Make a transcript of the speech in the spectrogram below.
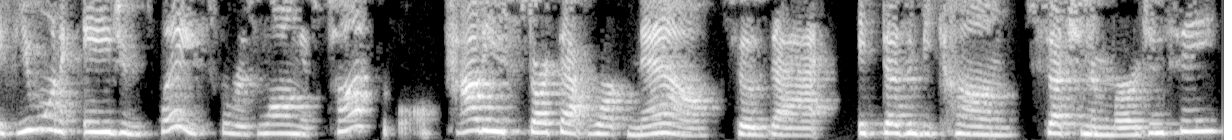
If you want to age in place for as long as possible, how do you start that work now so that it doesn't become such an emergency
